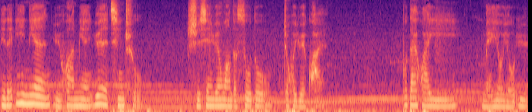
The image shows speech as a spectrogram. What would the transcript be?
你的意念与画面越清楚，实现愿望的速度就会越快。不带怀疑，没有犹豫。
